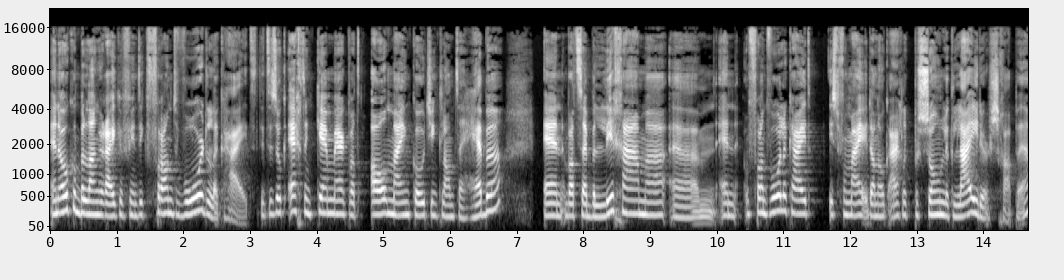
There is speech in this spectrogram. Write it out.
En ook een belangrijke vind ik verantwoordelijkheid. Dit is ook echt een kenmerk wat al mijn coachingklanten hebben en wat zij belichamen. Um, en verantwoordelijkheid is voor mij dan ook eigenlijk persoonlijk leiderschap. Hè?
